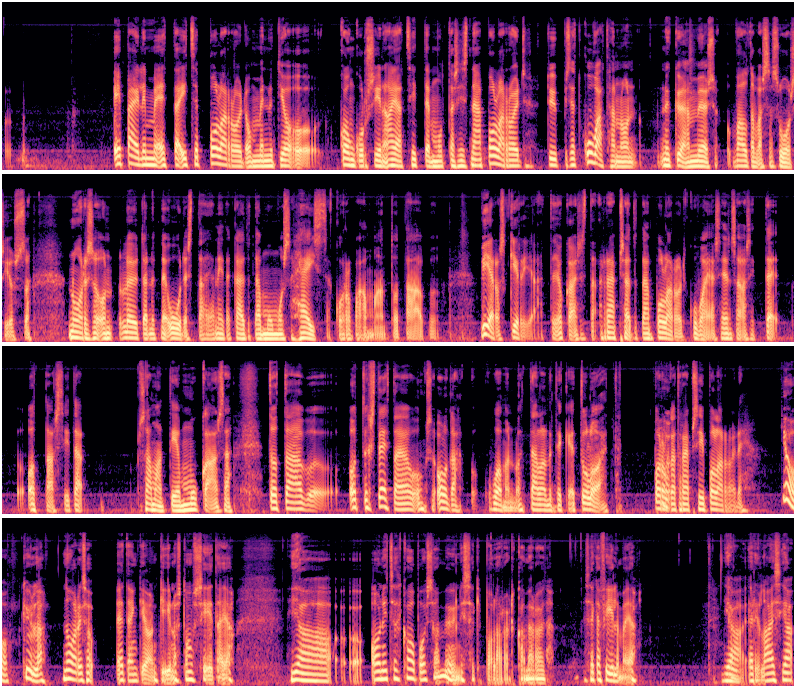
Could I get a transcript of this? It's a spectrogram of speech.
epäilimme, että itse Polaroid on mennyt jo konkurssiin ajat sitten, mutta siis nämä Polaroid-tyyppiset kuvathan on nykyään myös valtavassa suosiossa. Nuoriso on löytänyt ne uudestaan ja niitä käytetään muun muassa häissä korvaamaan tota vieraskirjaa, että jokaisesta räpsäytetään Polaroid-kuva ja sen saa sitten ottaa siitä saman tien mukaansa. Tota, Oletteko te tai onko Olga huomannut, että tällainen tekee tuloa, että porukat räpsii Polaroideja? Joo, kyllä. Nuoriso etenkin on kiinnostunut siitä ja, ja on itse asiassa kaupoissa on myynnissäkin Polaroid-kameroita sekä filmejä ja erilaisia.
